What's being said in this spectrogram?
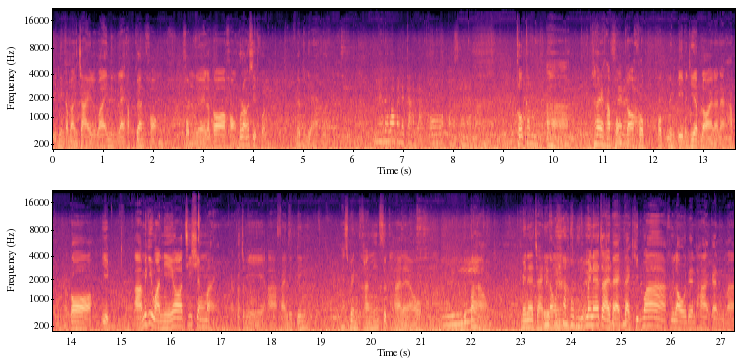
อีกหนึ่งกำลังใจหรือว่าอีกหนึ่งแรงขับเคลื่อนของผมเลย แล้วก็ของพวกเราทั้งสี่คนเลิฟอินดีแอร์ด้วย เรียกได้ว่าบรรยากาศรักก็ออกแอร์มาครบกำอ่าใช่ครับผมใช่ไหมก็คะครบครบหนึ่งปีเป็นที่เรียบร้อยแล้วนะครับผมแล้วก็อีกอ่าไม่กี่วันนี้ก็ที่เชียงใหม่ครับก็จะมีอ่าแฟนมิทติ้งน่าจะเป็นครั้งสุดท้ายแล้วอุ๊ยหรือเปล่า ไม่แน่ใจนี่ต้องหรือเปล่า ไม่แน่ใจแต่แต่คิดว่าคือเราเดินทางกันมา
